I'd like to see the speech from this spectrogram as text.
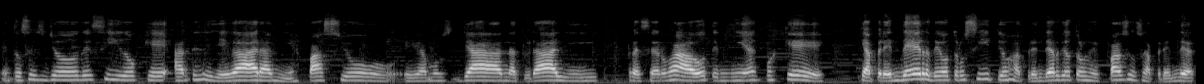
Entonces yo decido que antes de llegar a mi espacio, digamos, ya natural y reservado, tenía pues que que aprender de otros sitios, aprender de otros espacios, aprender.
